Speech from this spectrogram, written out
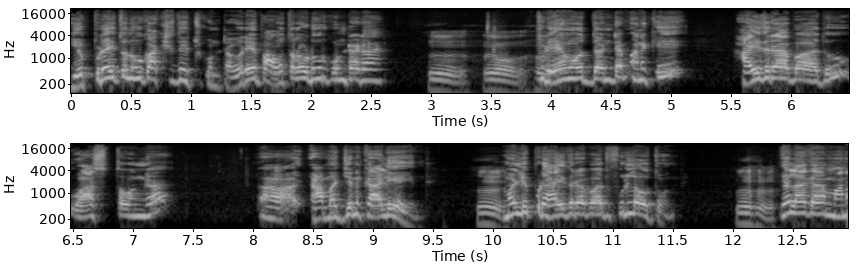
ఎప్పుడైతే నువ్వు కక్ష తెచ్చుకుంటావు రేపు అవతలోడు ఊరుకుంటాడా? ఇప్పుడు ఏమవుద్దంటే మనకి హైదరాబాదు వాస్తవంగా ఆ, మధ్యన ఖాళీ అయింది. మళ్ళీ ఇప్పుడు హైదరాబాద్ ఫుల్ అవుతుంది. ఇలాగా మన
